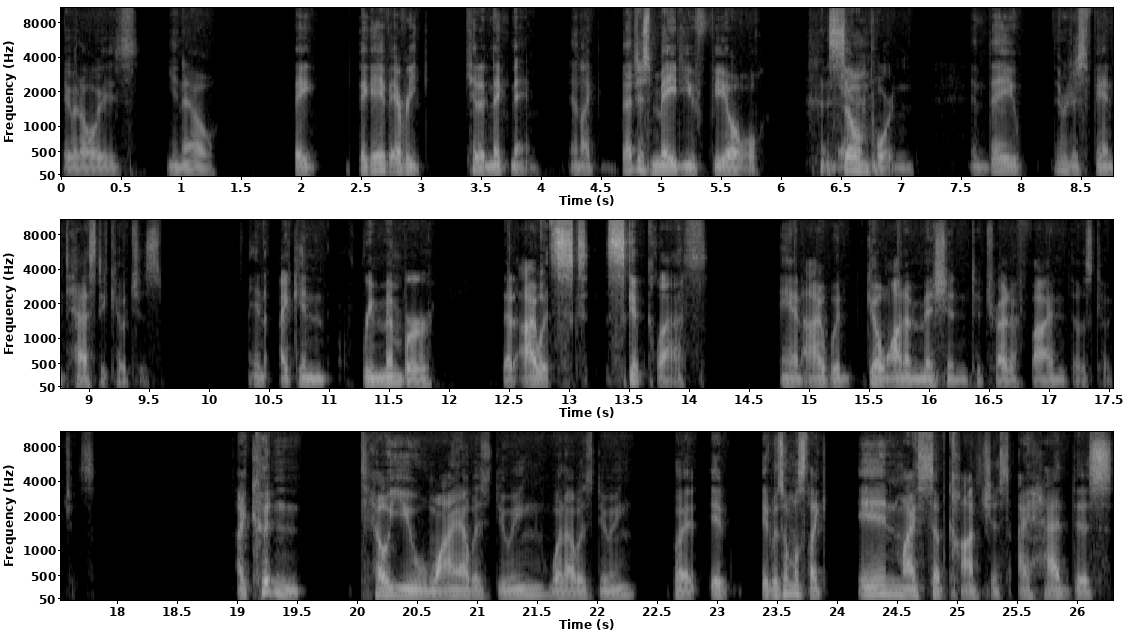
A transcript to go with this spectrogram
They would always, you know, they they gave every kid a nickname, and like that just made you feel so Yeah. important. And they they were just fantastic coaches. And I can remember that I would s- skip class and I would go on a mission to try to find those coaches. I couldn't tell you why I was doing what I was doing, but it it was almost like in my subconscious I had this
